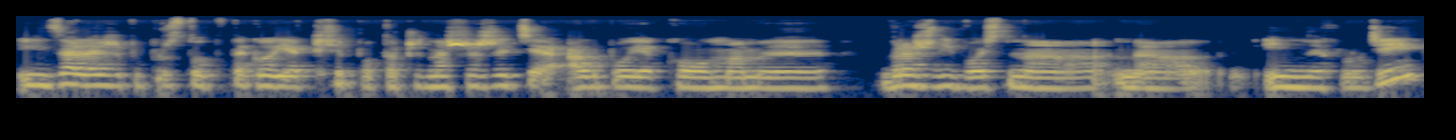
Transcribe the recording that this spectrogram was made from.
i zależy po prostu od tego, jak się potoczy nasze życie albo jaką mamy wrażliwość na, na innych ludzi.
